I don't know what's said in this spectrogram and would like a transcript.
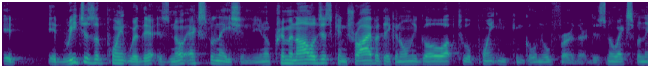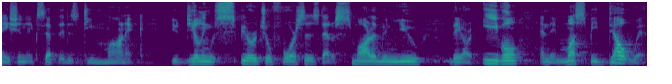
it, it reaches a point where there is no explanation. You know, criminologists can try, but they can only go up to a point, you can go no further. There's no explanation except it is demonic. You're dealing with spiritual forces that are smarter than you, they are evil, and they must be dealt with.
